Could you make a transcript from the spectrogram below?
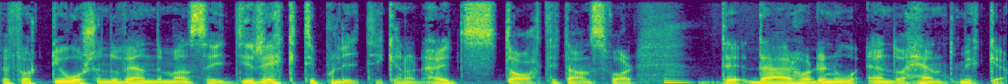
för 40 år sedan, då vände man sig direkt till politikerna. Och det här är ett statligt ansvar. Mm. Det, där har det nog ändå hänt mycket.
